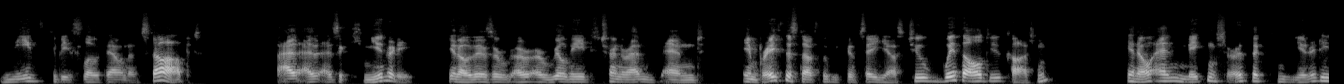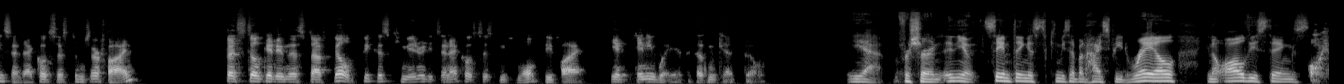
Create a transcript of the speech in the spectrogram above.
needs to be slowed down and stopped as, as a community you know there's a, a, real need to turn around and embrace the stuff that we can say yes to with all due caution you know and making sure that communities and ecosystems are fine but still getting this stuff built because communities and ecosystems won't be fine in any way if it doesn't get built yeah, for sure. And, and, you know, same thing is can be said about high speed rail. You know, all these things oh, yeah,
